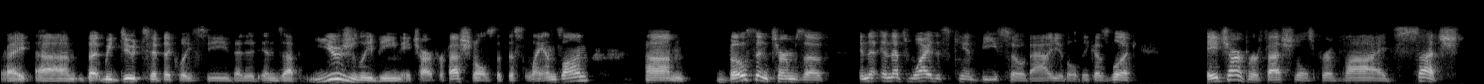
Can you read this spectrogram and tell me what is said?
right? Um, but we do typically see that it ends up usually being HR professionals that this lands on, um, both in terms of and th- and that's why this can be so valuable because look, HR professionals provide such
